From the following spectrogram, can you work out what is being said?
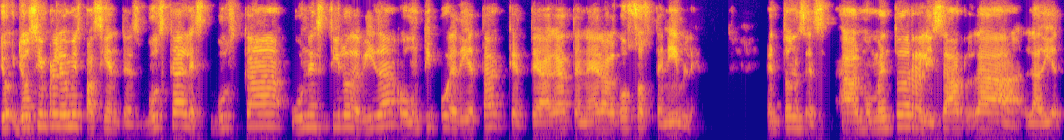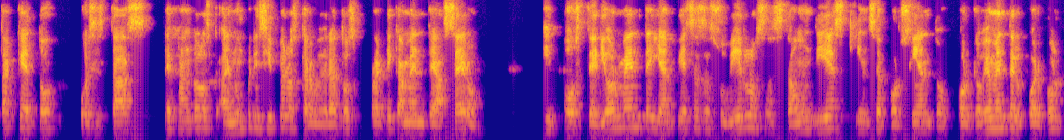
Yo, yo, siempre leo a mis pacientes, busca, el, busca un estilo de vida o un tipo de dieta que te haga tener algo sostenible. Entonces, al momento de realizar la, la dieta keto, pues estás dejando los, en un principio los carbohidratos prácticamente a cero y posteriormente ya empiezas a subirlos hasta un 10, 15%, porque obviamente el cuerpo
